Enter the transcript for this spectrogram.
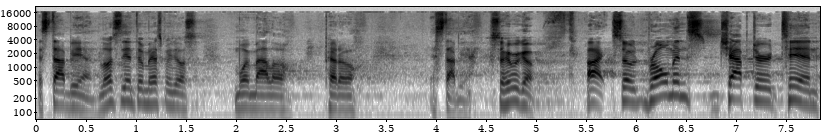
Está bien. Los dientes míos muy malo, pero está bien. So here we go. All right, so Romans chapter 10,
